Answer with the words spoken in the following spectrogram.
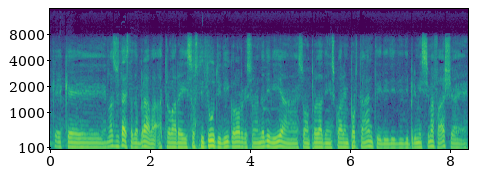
che, che, la società è stata brava a trovare i sostituti di coloro che sono andati via, sono approdati in squadre importanti di, di, di primissima fascia. E,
